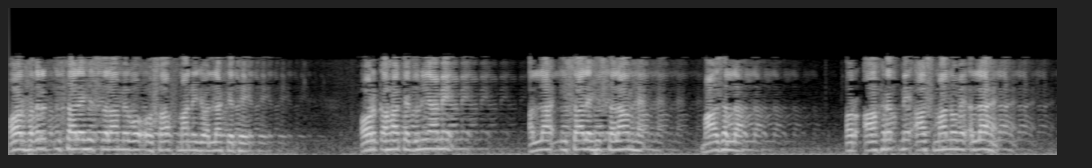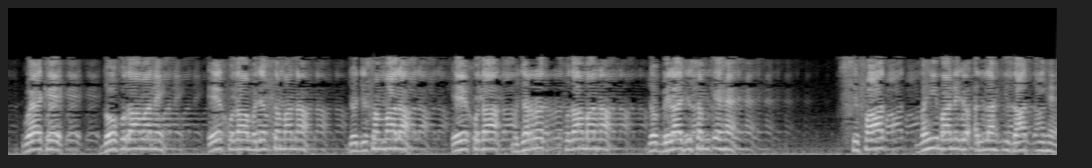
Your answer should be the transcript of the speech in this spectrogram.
اور حضرت عیسیٰ علیہ السلام میں وہ اوصاف مانے جو اللہ کے تھے۔ اور کہا کہ دنیا میں اللہ عیسیٰ علیہ السلام ہے معاذ اللہ؟ اور آخرت میں آسمانوں میں اللہ ہے۔ گویا کہ دو خدا مانے، ایک خدا مجسم مانا جو جسم والا، ایک خدا مجرد خدا مانا جو بلا جسم کے ہیں۔ صفات وہی مانے جو اللہ کی ذات کی ہیں۔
